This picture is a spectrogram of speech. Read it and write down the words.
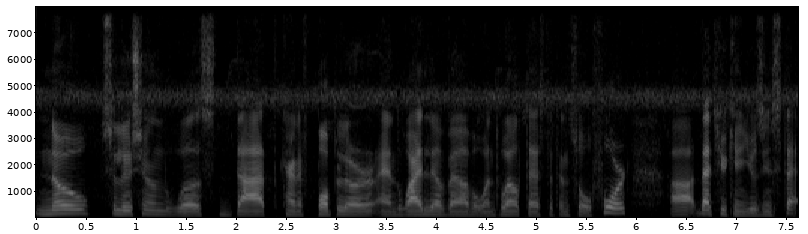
no solution was that kind of popular and widely available and well tested and so forth uh, that you can use instead.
